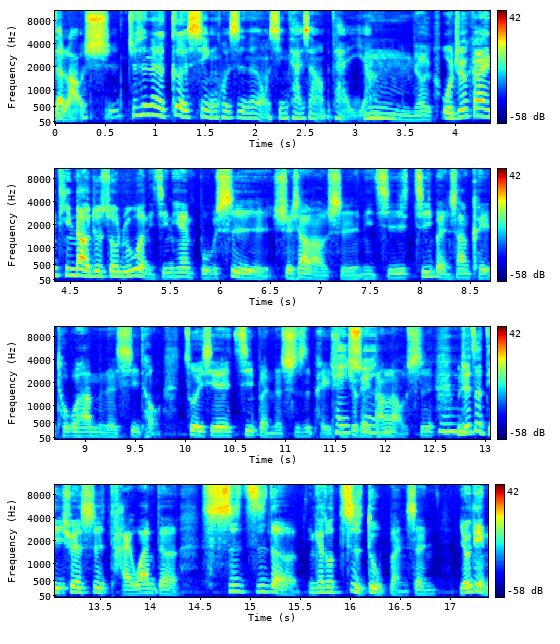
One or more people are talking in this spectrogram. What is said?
的老师，嗯、就是那个个性或是那种心态上不太一样。嗯，我觉得刚才听到就是说，如果你今天不是学校老师，你其实基本上可以透过他们的系统做一些基本的师资培训，就可以当老师。嗯、我觉得这的确是台湾的师资的应该说制度本身有点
